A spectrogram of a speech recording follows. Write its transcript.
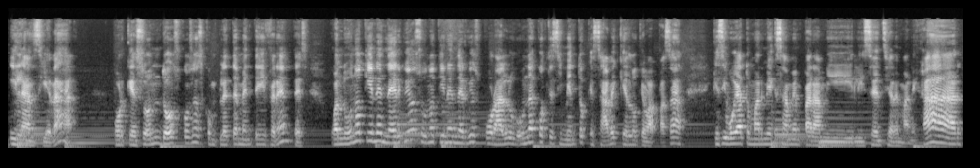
y la ansiedad, porque son dos cosas completamente diferentes. Cuando uno tiene nervios, uno tiene nervios por algo, un acontecimiento que sabe qué es lo que va a pasar, que si voy a tomar mi examen para mi licencia de manejar,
